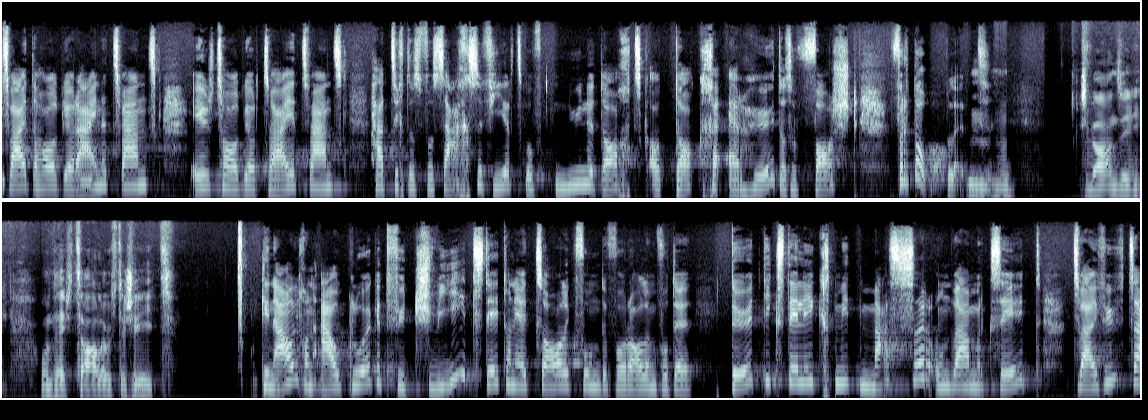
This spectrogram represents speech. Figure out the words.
zweiten Halbjahr 21, erstes Halbjahr 22, hat sich das von 46 auf 89 Attacken erhöht, also fast verdoppelt. Mhm. Das ist wahnsinnig. Und hast du Zahlen aus der Schweiz? Genau, ich habe auch geschaut für die Schweiz. Dort habe ich Zahlen gefunden, vor allem von den Tötungsdelikt mit Messer. Und wenn man sieht, 2015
